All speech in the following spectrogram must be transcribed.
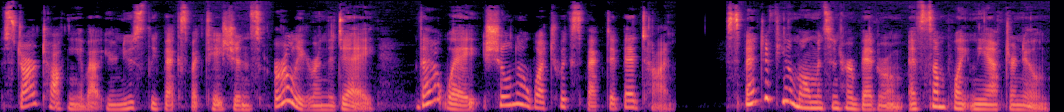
start talking about your new sleep expectations earlier in the day. That way, she'll know what to expect at bedtime. Spend a few moments in her bedroom at some point in the afternoon.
